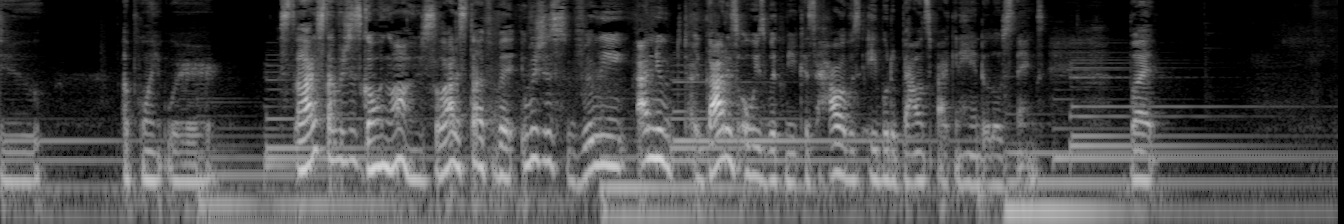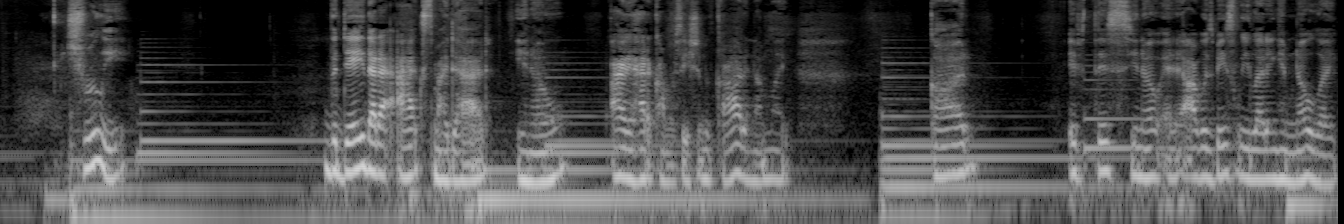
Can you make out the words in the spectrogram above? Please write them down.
to a point where a lot of stuff was just going on. Just a lot of stuff, but it was just really I knew God is always with me because how I was able to bounce back and handle those things. But truly the day that I asked my dad, you know, I had a conversation with God and I'm like, God, if this, you know, and I was basically letting him know, like,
